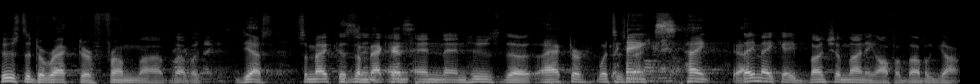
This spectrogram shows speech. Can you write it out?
who's the director from uh, Bubba? Yes, Zemeckis. and- Zemeckis? And, and, and who's the actor? What's his Hanks. name? Hank. Yeah. They make a bunch of money off of Bubba Gump.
